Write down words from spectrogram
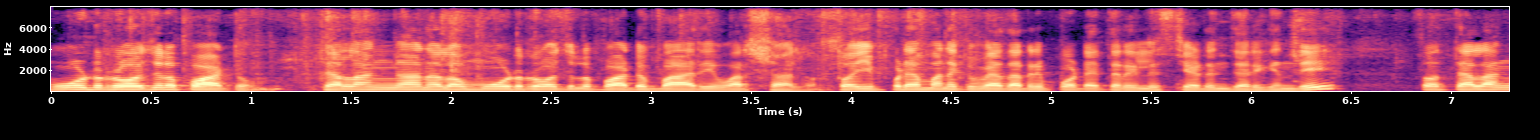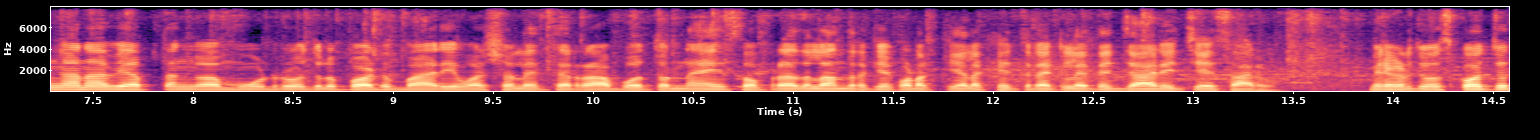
మూడు రోజుల పాటు తెలంగాణలో మూడు రోజుల పాటు భారీ వర్షాలు. సో ఇప్పుడే మనకి వెదర్ రిపోర్ట్ అయితే రిలీజ్ చేయడం జరిగింది. సో తెలంగాణ వ్యాప్తంగా మూడు రోజుల పాటు భారీ వర్షాలు అయితే రాబోతున్నాయి. సో ప్రజలందరికీ కూడా కీలక హెచ్చరికలు అయితే జారీ చేశారు. మీరు ఇక్కడ చూసుకోవచ్చు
